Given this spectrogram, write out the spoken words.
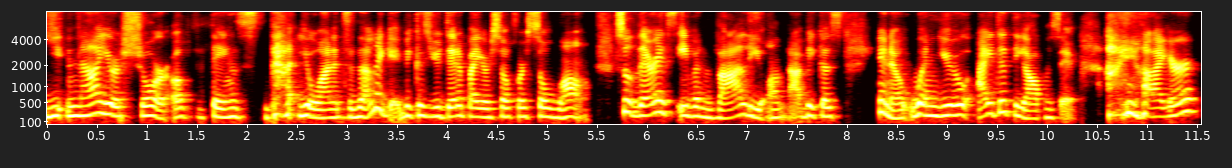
you, now you're sure of the things that you wanted to delegate because you did it by yourself for so long. So there is even value on that because, you know, when you, I did the opposite. I hire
